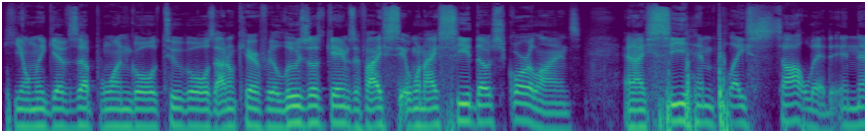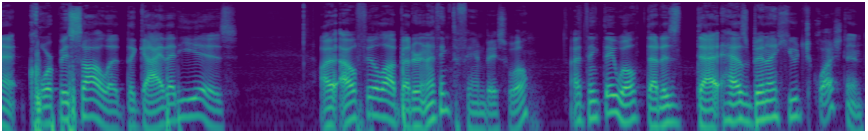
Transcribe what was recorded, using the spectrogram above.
he only gives up one goal, two goals, I don't care if we lose those games. If I see when I see those score lines and I see him play solid in net, Corp is solid, the guy that he is, I, I'll feel a lot better, and I think the fan base will. I think they will. That is that has been a huge question.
